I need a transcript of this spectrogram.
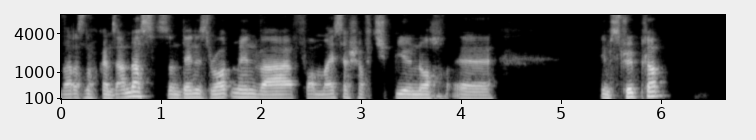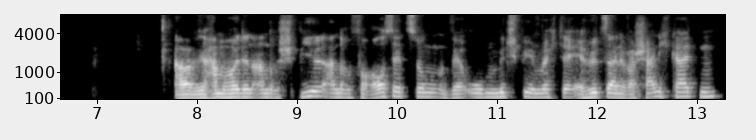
war das noch ganz anders. So ein Dennis Rodman war vor dem Meisterschaftsspiel noch äh, im Stripclub aber wir haben heute ein anderes Spiel, andere Voraussetzungen und wer oben mitspielen möchte, erhöht seine Wahrscheinlichkeiten,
